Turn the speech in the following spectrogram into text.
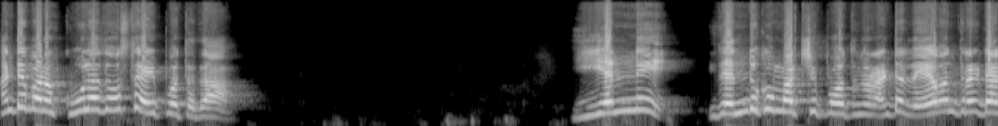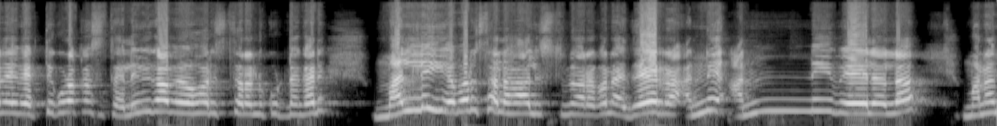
అంటే మనం కూలదోస్తే అయిపోతుందా? ఇవన్నీ ఇది ఎందుకు మర్చిపోతున్నారు? అంటే రేవంత్ రెడ్డి అనే వ్యక్తి కూడా కాస్త తెలివిగా వ్యవహరిస్తారు అనుకుంటున్నాం కానీ మళ్ళీ ఎవరు సలహాలు ఇస్తున్నారో కానీ అదే అన్ని అన్ని వేళలా మనం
